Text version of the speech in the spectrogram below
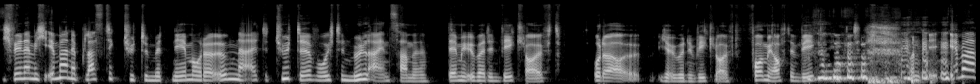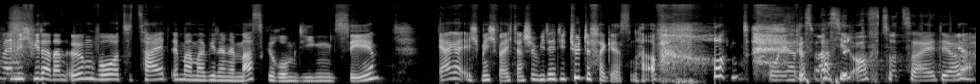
Ich will nämlich immer eine Plastiktüte mitnehmen oder irgendeine alte Tüte, wo ich den Müll einsammle, der mir über den Weg läuft oder ja über den Weg läuft, vor mir auf dem Weg liegt. und immer wenn ich wieder dann irgendwo zur Zeit immer mal wieder eine Maske rumliegen sehe, ärgere ich mich, weil ich dann schon wieder die Tüte vergessen habe. Und oh ja, das passiert oft zur Zeit, ja. ja.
